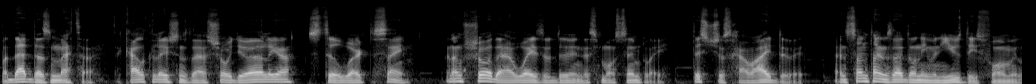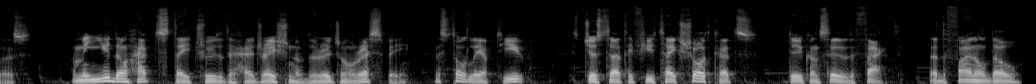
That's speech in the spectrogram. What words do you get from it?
But that doesn't matter, calculations that I showed you earlier still work the same. And I'm sure there are ways of doing this more simply. This is just how I do it. And sometimes I don't even use these formulas. I mean, you don't have to stay true to the hydration of the original recipe. It's totally up to you. It's just that if you take shortcuts, do consider the fact that the final dough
